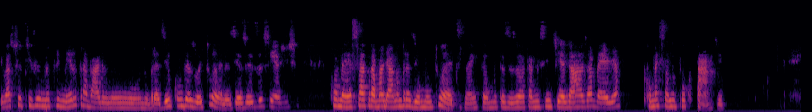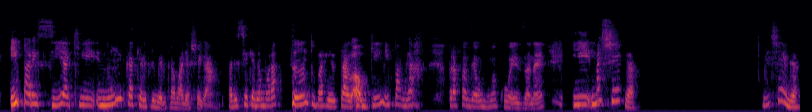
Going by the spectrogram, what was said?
Eu acho que eu tive o meu primeiro trabalho no, no Brasil com 18 anos. E às vezes, assim, a gente começa a trabalhar no Brasil muito antes, né? Então, muitas vezes eu até me sentia já, já velha, começando um pouco tarde. E parecia que nunca aquele primeiro trabalho ia chegar. Parecia que ia demorar tanto para alguém me pagar para fazer alguma coisa, né? E, mas chega, mas chega,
